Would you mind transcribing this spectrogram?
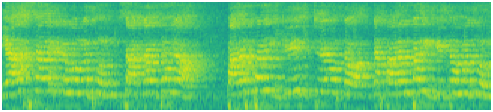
याच कार्यक्रमामधून साकार झाला पारंपरिक गीत जे होतं त्या पारंपरिक गीतामधून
